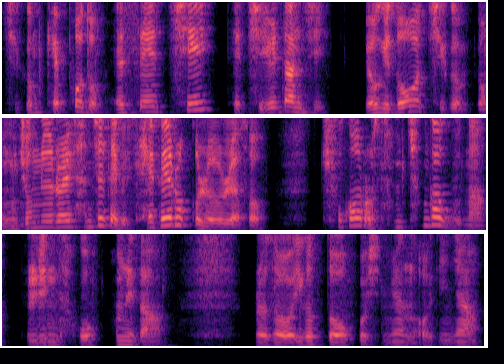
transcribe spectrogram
지금 개포동 SH 대치 1단지 여기도 지금 용적률을 현재 대비 3배로 끌어올려서 추가로 3천 가구나 늘린다고 합니다. 그래서 이것도 보시면 어디냐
